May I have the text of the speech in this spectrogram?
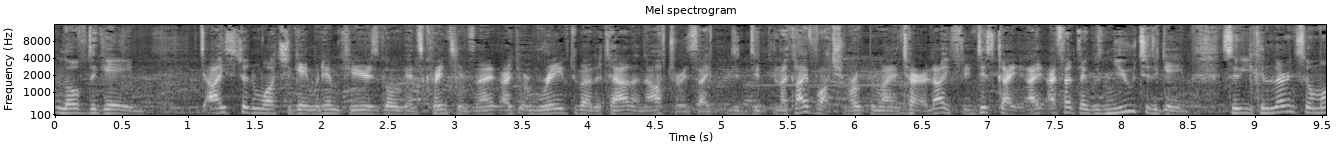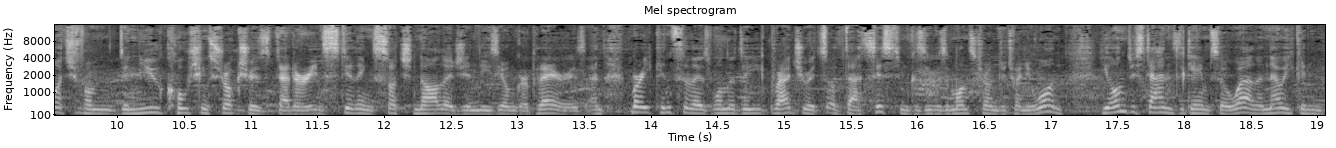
love the game. I stood and watched a game with him a few years ago against Corinthians, and I, I raved about Italian afterwards. Like, d- d- like I've watched rugby my entire life. This guy, I, I felt I was new to the game. So you can learn so much from the new coaching structures that are instilling such knowledge in these younger players. And Murray Kinsella is one of the graduates of that system because he was a monster under 21. He understands the game so well, and now he can.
